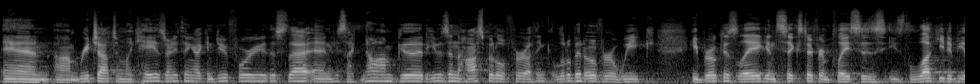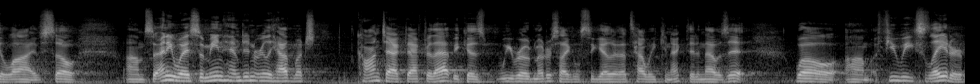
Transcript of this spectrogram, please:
and um, reached out to him, like, hey, is there anything I can do for you, this, that? And he's like, no, I'm good. He was in the hospital for, I think, a little bit over a week. He broke his leg in six different places. He's lucky to be alive. So, um, so anyway, so me and him didn't really have much contact after that because we rode motorcycles together. That's how we connected, and that was it. Well, um, a few weeks later,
